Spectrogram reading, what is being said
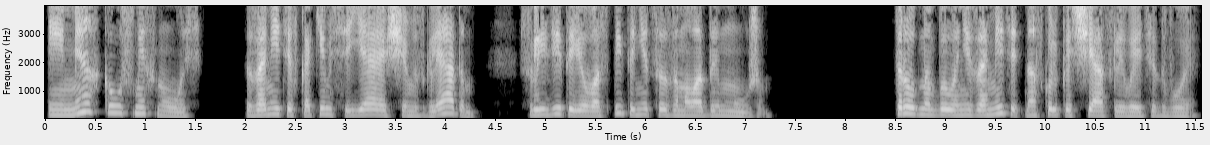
И мягко усмехнулась, заметив, каким сияющим взглядом следит ее воспитанница за молодым мужем. Трудно было не заметить, насколько счастливы эти двое,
